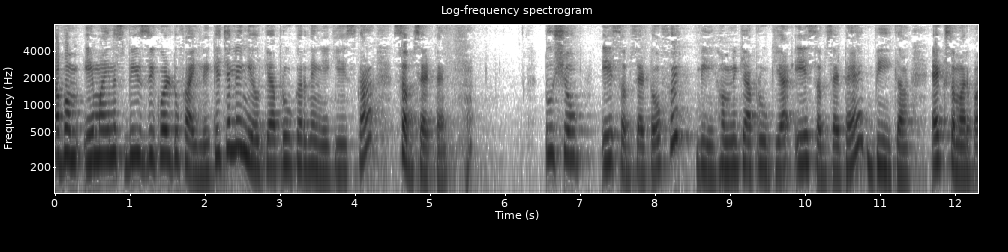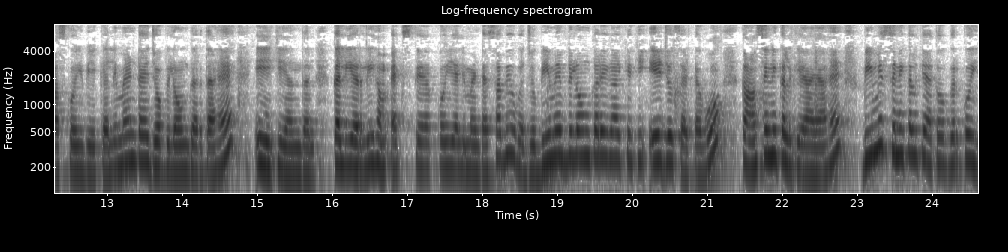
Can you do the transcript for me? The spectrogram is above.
अब हम A minus B is equal to five लेके चलेंगे और क्या प्रूव कर देंगे कि इसका सबसेट है। To show A subset of B हमने क्या प्रूव किया? ए सबसेट है बी का। एक्स हमारे पास कोई भी एक एलिमेंट है जो बिलोंग करता है ए के अंदर। क्लियरली हम एक्स के कोई एलिमेंट ऐसा भी होगा जो बी में बिलोंग करेगा क्योंकि ए जो सेट है वो कहाँ से निकल के आया है? बी में से निकल के आया। तो अगर कोई,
